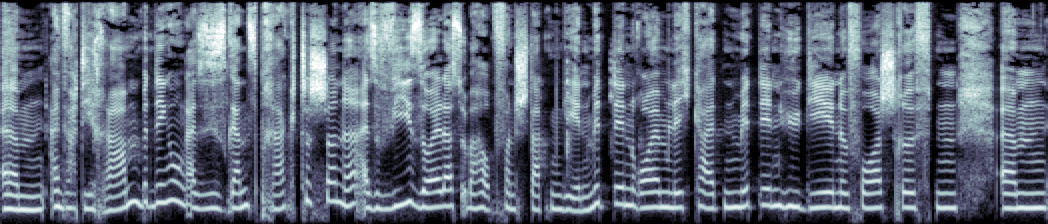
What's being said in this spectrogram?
ähm, einfach die Rahmenbedingungen, also dieses ganz praktische. Ne? Also wie soll das überhaupt vonstatten gehen mit den Räumlichkeiten, mit den Hygienevorschriften, ähm,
